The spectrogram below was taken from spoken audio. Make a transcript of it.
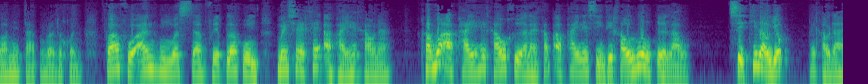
ร้อนเมตตาพวกเราทุกคนฟาฟูอันฮุมวัสฟิตละฮุม ไม่ใช่แค่อภัยให้เขานะคำว่าอภัยให้เขาคืออะไรครับ อภัยในสิ่งที่เขาล่วงเกินเรา สิทธิ์ที่เรายกให้เขาได้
